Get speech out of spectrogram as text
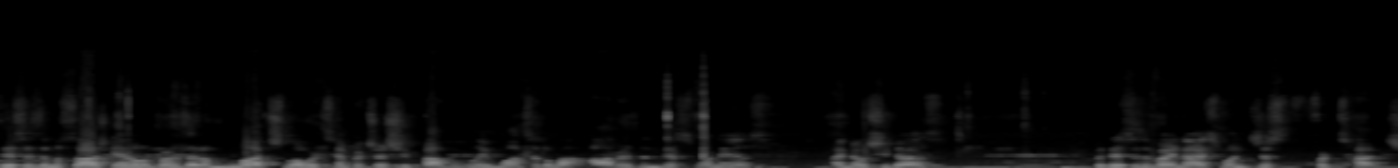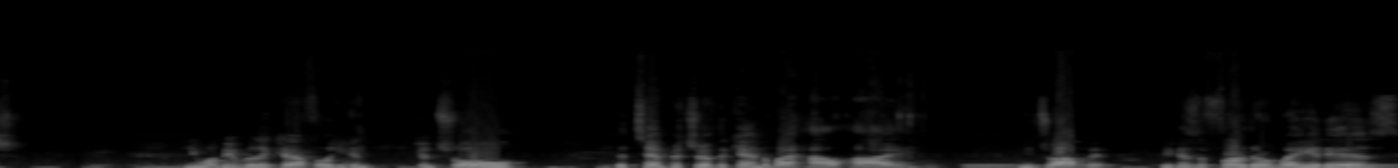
This is a massage candle. It burns at a much lower temperature. She probably wants it a lot hotter than this one is. I know she does. But this is a very nice one just for touch. And you want to be really careful. You can control the temperature of the candle by how high you drop it. Because the further away it is,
